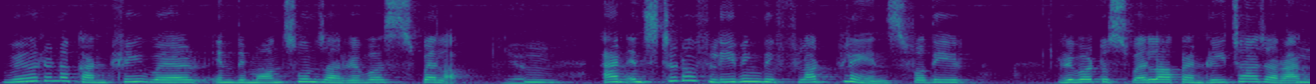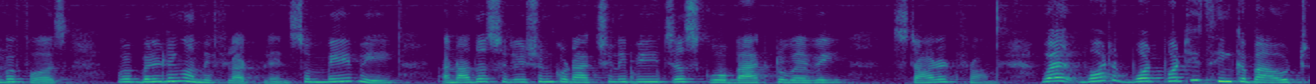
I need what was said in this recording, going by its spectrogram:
We're in a country where in the monsoons our rivers swell up, Yeah. Hmm. and instead of leaving the floodplains for the river to swell up and recharge our aquifers, we're building on the floodplain. So maybe another solution could actually be just go back to where we started from. Well, what, what, what do you think about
